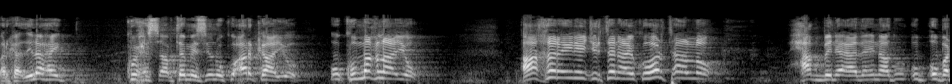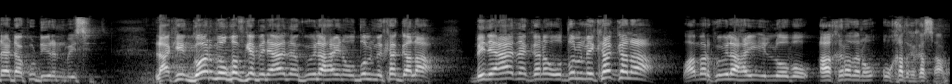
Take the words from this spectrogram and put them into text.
markaad ilaahay ku xisaabtamaysa inuu ku arkaayo uu ku maqlaayo aakhira inay jirtana ay ku hor xaq bini aadan inaad u badheedhaa ku dhiiran maysid. Laakiin goormuu qofka bini aadamku ilaahayna uu dulmi ka galaa bini aadamkana uu dulmi ka galaa waa markuu ilaahay iloobo aakhiradana uu khadka ka saaro.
